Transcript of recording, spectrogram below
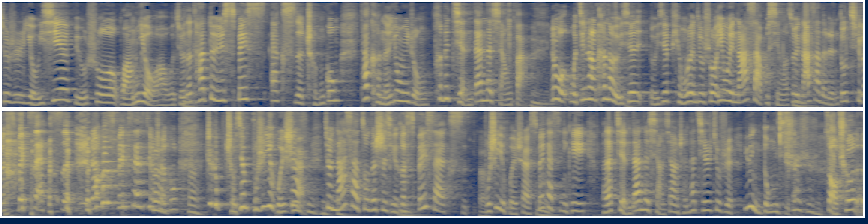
就是有一些，比如说网友啊，我觉得他对于 Space X 的成功，他可能用一种特别简单的想法，因为我我经常看到有一些有一些评论，就说因为 NASA 不行了，所以 NASA 的人都去了 Space X，然后 Space X 就成功。这个首先不是一回事儿，就 NASA 做的事情和 Space X 不是一回事儿。Space X 你可以把它简单的想象成，它其实就是运东西的，是是是，造车的，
